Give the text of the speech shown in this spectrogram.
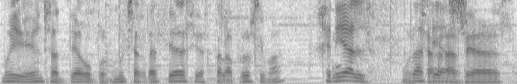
Muy bien, Santiago, pues muchas gracias y hasta la próxima. Genial. Muchas gracias.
